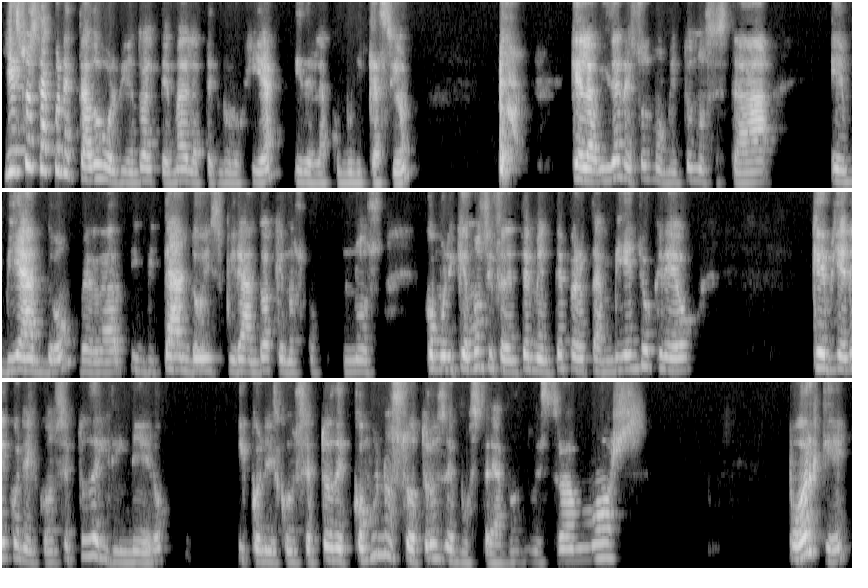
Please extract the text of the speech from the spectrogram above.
y esto está conectado volviendo al tema de la tecnología y de la comunicación, que la vida en estos momentos nos está enviando, ¿verdad? Invitando, inspirando a que nos, nos comuniquemos diferentemente, pero también yo creo que viene con el concepto del dinero y con el concepto de cómo nosotros demostramos nuestro amor. Porque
